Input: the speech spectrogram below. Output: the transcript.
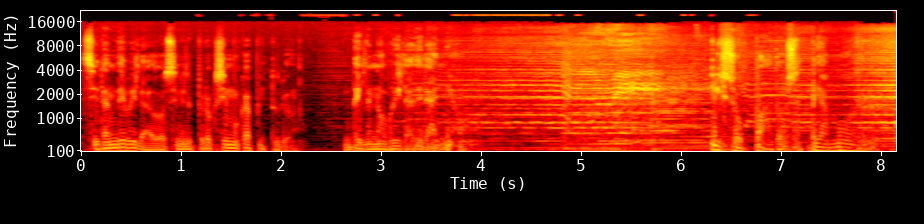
serán develados en el próximo capítulo de la novela del año. Hisopados de amor.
